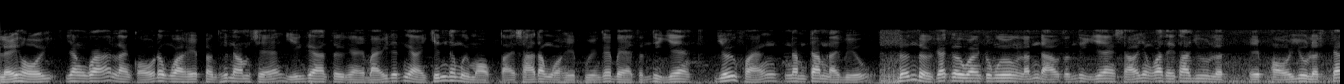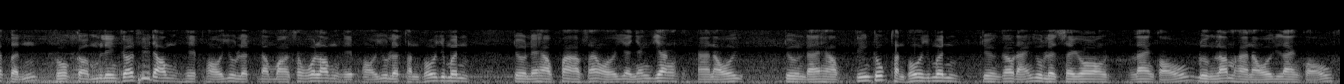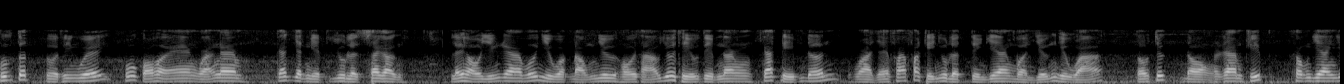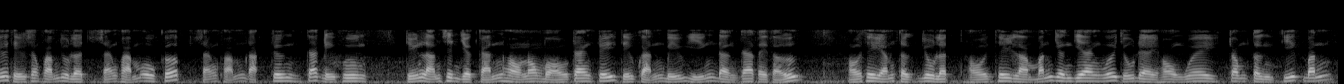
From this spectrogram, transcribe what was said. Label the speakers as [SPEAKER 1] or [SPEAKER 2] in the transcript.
[SPEAKER 1] Lễ hội văn hóa làng cổ Đông Hòa Hiệp lần thứ năm sẽ diễn ra từ ngày 7 đến ngày 9 tháng 11 tại xã Đông Hòa Hiệp, huyện Cái Bè, tỉnh Tiền Giang với khoảng 500 đại biểu. Đến từ các cơ quan trung ương, lãnh đạo tỉnh Tiền Giang, Sở Văn hóa Thể thao Du lịch, Hiệp hội Du lịch các tỉnh thuộc cụm liên kết phía Đông, Hiệp hội Du lịch Đồng bằng sông Cửu Long, Hiệp hội Du lịch Thành phố Hồ Chí Minh, Trường Đại học Khoa học Xã hội và Nhân dân Hà Nội, Trường Đại học Kiến trúc Thành phố Hồ Chí Minh, Trường Cao đẳng Du lịch Sài Gòn, Làng cổ Đường Lâm Hà Nội, Làng cổ Phước Tích Thừa Thiên Huế, Phố cổ Hội An Quảng Nam, các doanh nghiệp du lịch xa gần. Lễ hội diễn ra với nhiều hoạt động như hội thảo giới thiệu tiềm năng các điểm đến và giải pháp phát triển du lịch Tiền Giang bền vững hiệu quả, tổ chức đoàn Ram Trip, không gian giới thiệu sản phẩm du lịch, sản phẩm ô cốp, sản phẩm đặc trưng các địa phương, triển lãm sinh vật cảnh, hòn non bộ, trang trí tiểu cảnh, biểu diễn đờn ca tài tử, hội thi ẩm thực du lịch, hội thi làm bánh dân gian với chủ đề hồn quê trong từng chiếc bánh,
